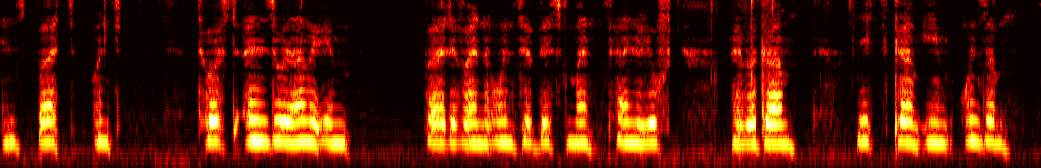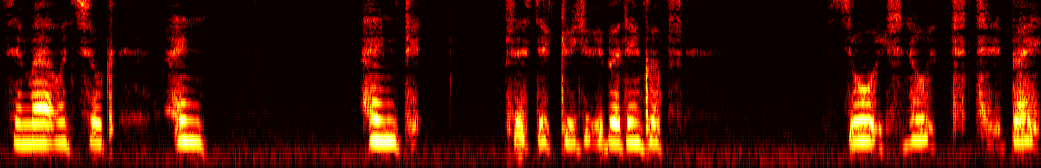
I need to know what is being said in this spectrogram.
ins Bad und toste einen so lange im Badewanne unter, bis man keine Luft mehr bekam. Nichts kam ihm unserem Zimmer und zog ein, ein Plastiktüte über den Kopf. So schauderte bei,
